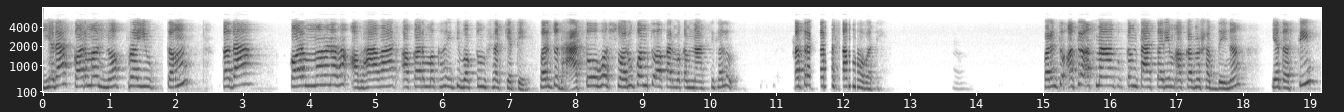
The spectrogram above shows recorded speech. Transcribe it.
यदा कर्म न प्रयुक्तं तदा कर्मणः अभावात् अकर्मकः इति वक्तुं शक्यते। परन्तु धातोः स्वरूपं तु अकर्मकं नास्ति खलु। तत्र कर्म सम्भवति। परन्तु अत्र अस्माकं तात्पर्यम् अकर्मशब्देन यत् अस्ति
